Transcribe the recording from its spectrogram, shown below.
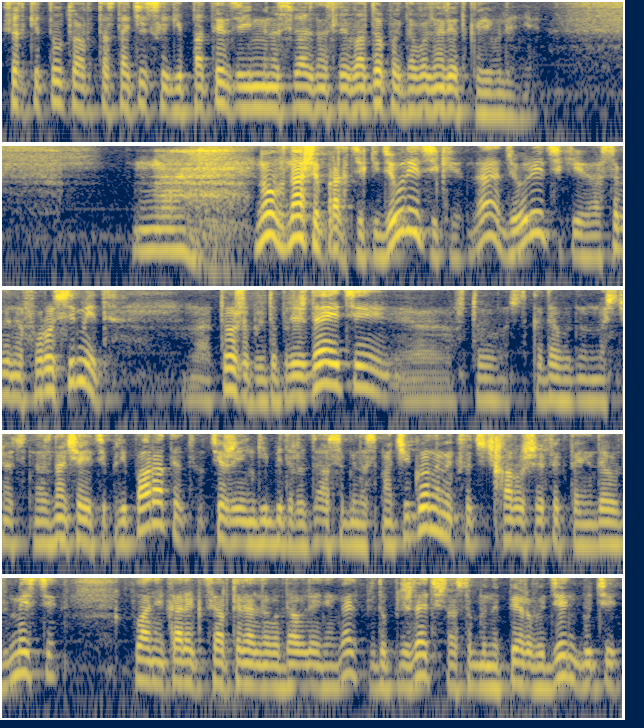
все-таки тут ортостатическая гипотензия именно связана с леводопой довольно редкое явление. Ну, в нашей практике диуретики, да, диуретики, особенно фуросемид, тоже предупреждаете, э, что значит, когда вы начнете, назначаете препараты, то те же ингибиторы, особенно с мочегонами, кстати, очень хороший эффект они дают вместе в плане коррекции артериального давления, да, предупреждайте, что особенно первый день будьте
